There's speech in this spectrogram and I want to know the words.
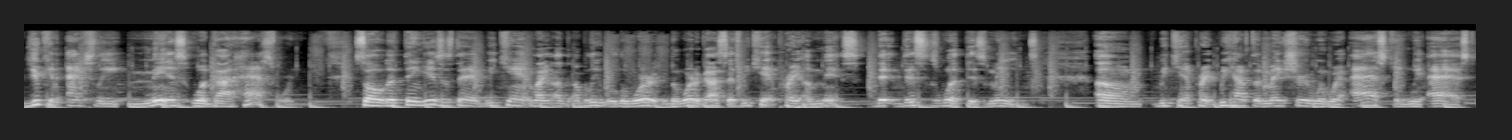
you can actually miss what God has for you. So the thing is, is that we can't like I, I believe the word the word of God says we can't pray amiss. Th- this is what this means. Um, we can't pray. We have to make sure when we're asking, we ask,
